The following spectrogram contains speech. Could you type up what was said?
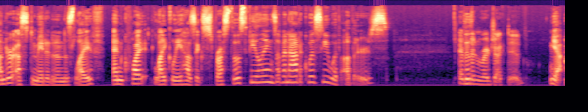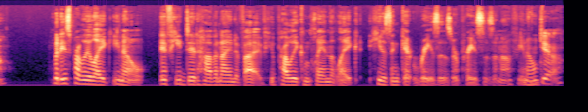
underestimated in his life and quite likely has expressed those feelings of inadequacy with others. And been rejected. Yeah. But he's probably like, you know, if he did have a nine to five, he'd probably complain that, like, he doesn't get raises or praises enough, you know? Yeah.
